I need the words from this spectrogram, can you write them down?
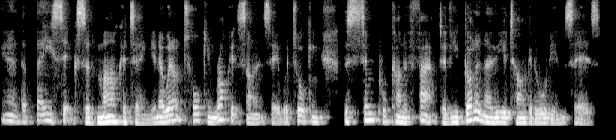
You know, the basics of marketing. You know, we're not talking rocket science here. We're talking the simple kind of fact of you've got to know who your target audience is.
